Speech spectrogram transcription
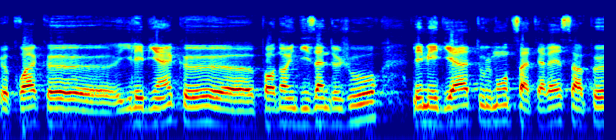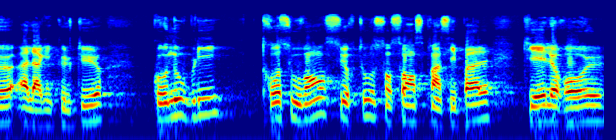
je crois qu'il est bien que pendant une dizaine de jours, les médias, tout le monde s'intéresse un peu à l'agriculture, qu'on oublie trop souvent, surtout son sens principal, qui est le rôle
